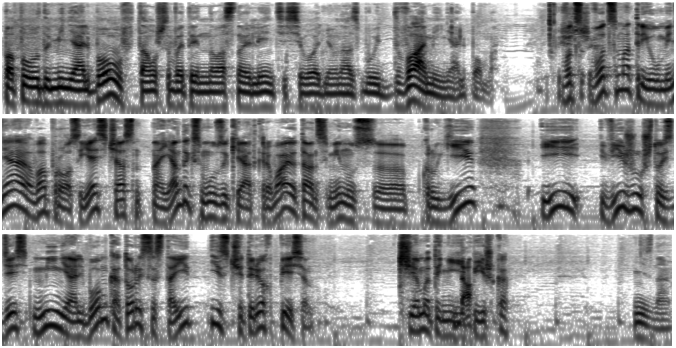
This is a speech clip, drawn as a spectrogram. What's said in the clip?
по поводу мини-альбомов, потому что в этой новостной ленте сегодня у нас будет два мини-альбома. Вот, вот смотри, у меня вопрос. Я сейчас на Яндекс Музыке открываю танцы минус э, круги и вижу, что здесь мини-альбом, который состоит из четырех песен. Чем это не Да. Не знаю.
